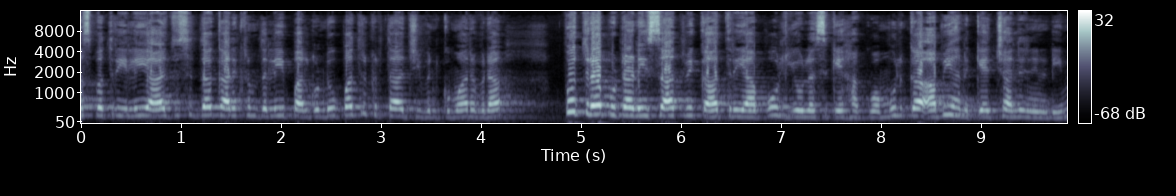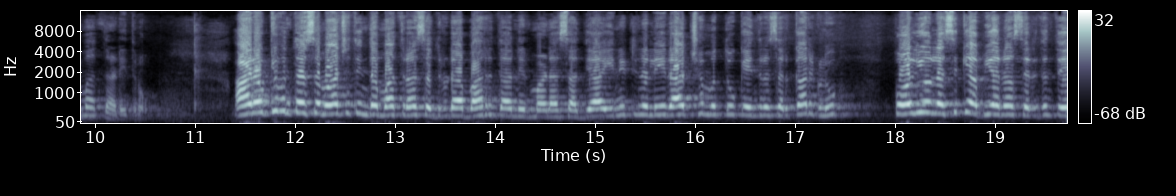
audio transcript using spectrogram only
ಆಸ್ಪತ್ರೆಯಲ್ಲಿ ಆಯೋಜಿಸಿದ್ದ ಕಾರ್ಯಕ್ರಮದಲ್ಲಿ ಪಾಲ್ಗೊಂಡು ಪತ್ರಕರ್ತ ಜೀವನ್ ಕುಮಾರ್ ಅವರ ಪುತ್ರ ಪುಟಾಣಿ ಸಾತ್ವಿಕ್ ಆತ್ರೇಯ ಪೋಲಿಯೋ ಲಸಿಕೆ ಹಾಕುವ ಮೂಲಕ ಅಭಿಯಾನಕ್ಕೆ ಚಾಲನೆ ನೀಡಿ ಮಾತನಾಡಿದರು. ಆರೋಗ್ಯವಂತ ಸಮಾಜದಿಂದ ಮಾತ್ರ ಸದೃಢ ಭಾರತ ನಿರ್ಮಾಣ ಸಾಧ್ಯ. ಈ ನಿಟ್ಟಿನಲ್ಲಿ ರಾಜ್ಯ ಮತ್ತು ಕೇಂದ್ರ ಸರ್ಕಾರಗಳು ಪೋಲಿಯೋ ಲಸಿಕೆ ಅಭಿಯಾನ ಸೇರಿದಂತೆ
